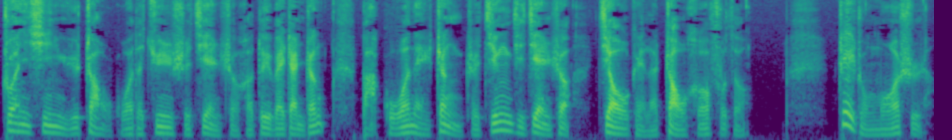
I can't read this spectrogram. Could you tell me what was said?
专心于赵国的军事建设和对外战争，把国内政治经济建设交给了赵和负责。这种模式啊，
